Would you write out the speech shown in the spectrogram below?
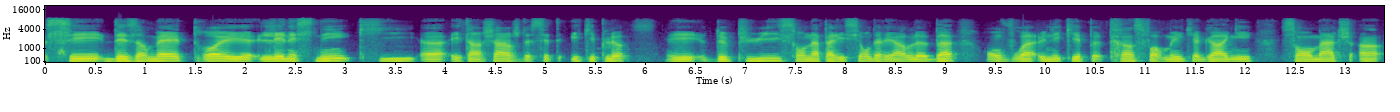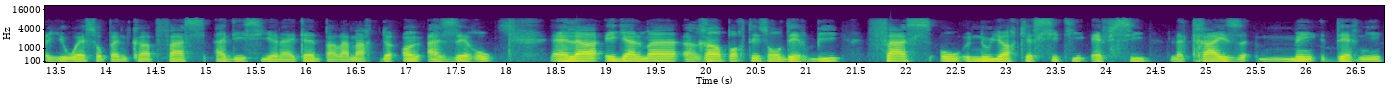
c'est désormais Troy Lenesny qui euh, est en charge de cette équipe-là. Et depuis son apparition derrière le banc, on voit une équipe transformée qui a gagné son match en US Open Cup face à DC United par la marque de 1 à 0. Elle a également remporté son derby face au New York City FC le 13 mai dernier,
